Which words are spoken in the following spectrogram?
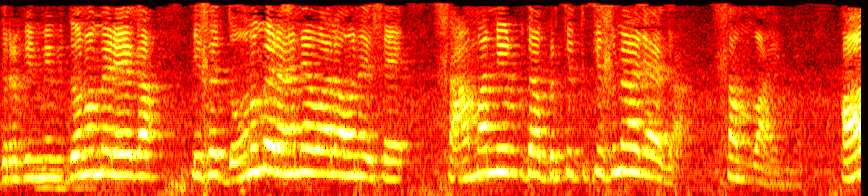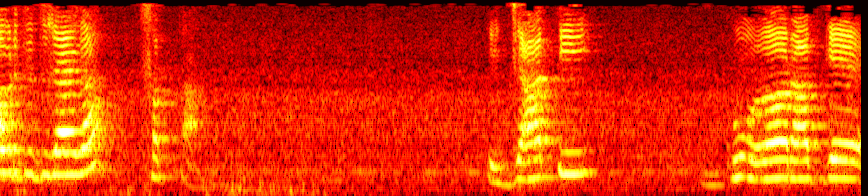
द्रव्य में भी, दोनों में रहेगा। इसे दोनों में रहने वाला होने से सामान्य रूप वृत्तित्व किसमें आ जाएगा? समवाय में। आवृत्तित्व जाएगा सत्ता में। जाति और आपके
